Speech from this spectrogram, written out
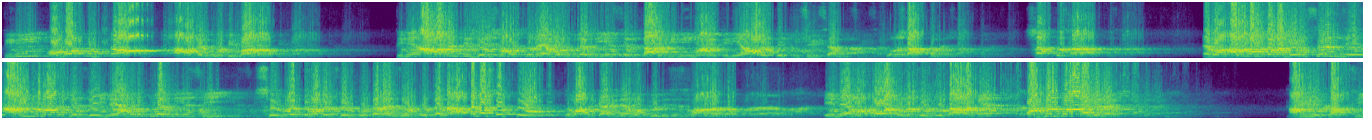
তিনি অবকৃত আমাদের প্রতিপালক। তিনি আমাদেরকে যে সমস্ত নিয়ামতগুলো দিয়েছেন, তার বিনিময়ে তিনি আমাদেরকে কিছুই চান না। কোনো স্বার্থ নেই। স্বার্থ ছাড়া। এবং আল্লাহ তাআলা বলছেন যে আমি তোমাদেরকে যে নিয়ামতগুলো দিয়েছি, সেগুলো তোমাদের যোগ্যতা নাই। যোগ্যতা না থাকা সত্ত্বেও তোমাদেরকে আমি নিয়ামতগুলো দিয়েছি। সুবহানাল্লাহ। এই নিয়ামত খাওয়ার জন্য যোগ্যতা আমাকে অর্জন করা লাগে না আমিও খাচ্ছি,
